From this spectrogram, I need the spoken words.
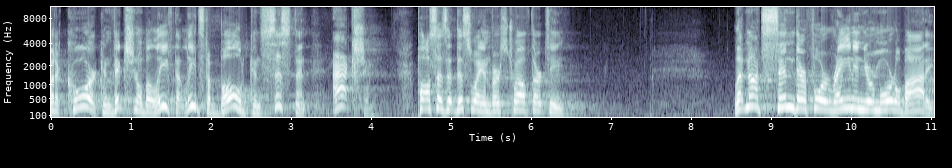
but a core convictional belief that leads to bold, consistent action. Paul says it this way in verse 12, 13. Let not sin, therefore, reign in your mortal body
